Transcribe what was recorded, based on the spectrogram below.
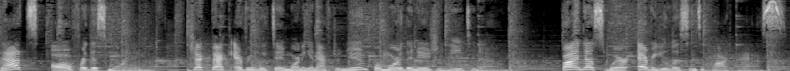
That's all for this morning. Check back every weekday morning and afternoon for more of the news you need to know. Find us wherever you listen to podcasts.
